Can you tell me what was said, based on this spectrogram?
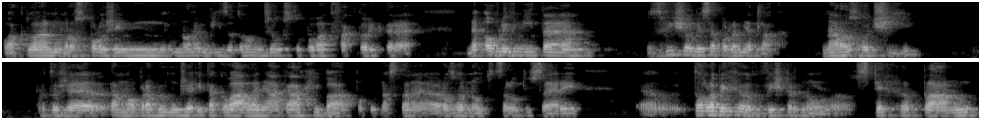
o aktuálním rozpoložení. Mnohem víc do toho můžou vstupovat faktory, které neovlivníte, zvýšil by se podle mě tlak na rozhodčí, protože tam opravdu může i takováhle nějaká chyba, pokud nastane rozhodnout celou tu sérii. Tohle bych vyškrtnul z těch plánů.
